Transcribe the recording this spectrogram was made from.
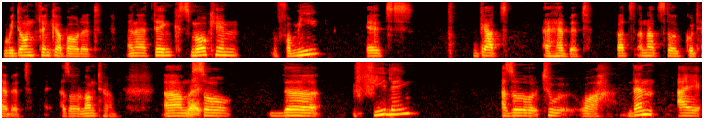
We don't think about it, and I think smoking, for me, it's got a habit, but a not so good habit as a long term. Um, right. So the feeling, as also to well, then I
